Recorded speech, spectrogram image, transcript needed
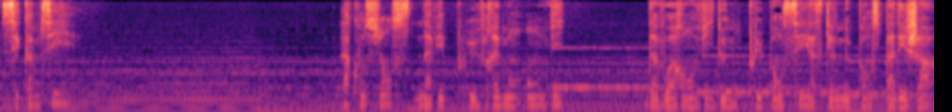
C'est comme si la conscience n'avait plus vraiment envie d'avoir envie de ne plus penser à ce qu'elle ne pense pas déjà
